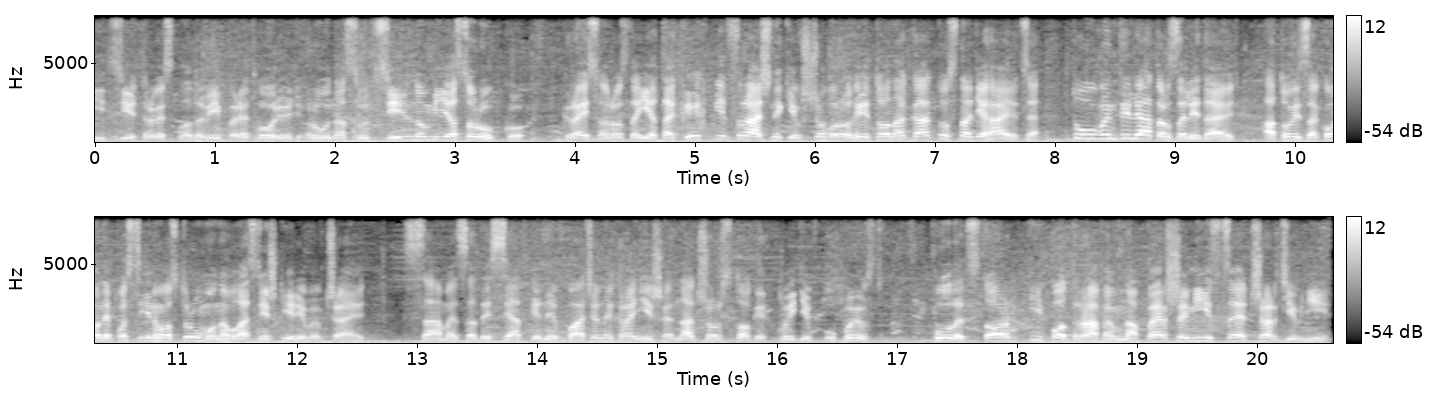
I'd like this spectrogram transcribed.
І ці три складові перетворюють гру на суцільну м'ясорубку. Грейсон роздає таких підсрачників, що вороги то на кактус надягаються, то у вентилятор залітають, а то й закони постійного струму на власній шкірі вивчають. Саме за десятки небачених раніше наджорстоких видів убивств Bulletstorm і потрапив на перше місце чартівні.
